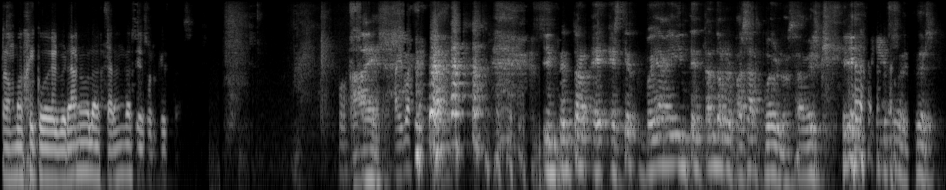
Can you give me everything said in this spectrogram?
tan mágico del verano, las charangas y las orquestas. Pues, A ver, ahí va. intento, eh, es que voy a ir intentando repasar pueblos, a ver qué, qué puede ser.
